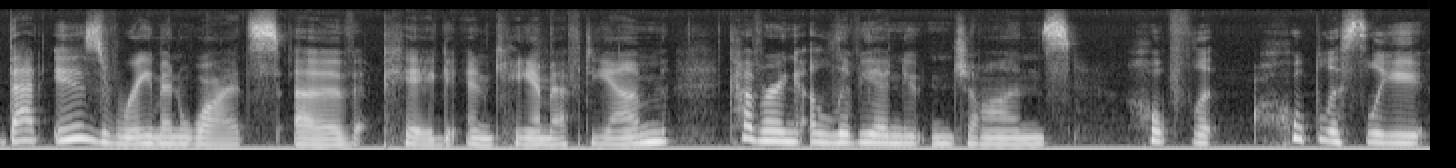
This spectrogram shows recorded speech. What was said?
that is Raymond Watts of Pig and KMFDM covering Olivia Newton John's hopeful- hopelessly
